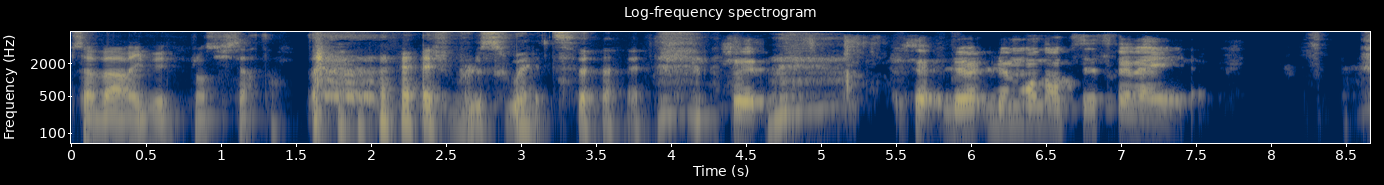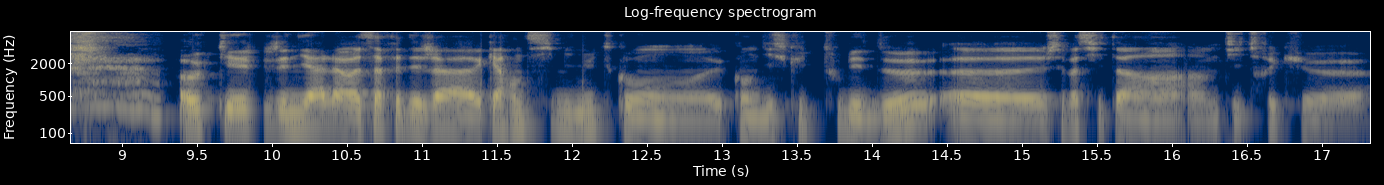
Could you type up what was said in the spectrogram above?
Ça va arriver, j'en suis certain. je vous le souhaite. le, monde entier se réveille ok, génial. Ça fait déjà 46 minutes qu'on discute tous les deux. Euh, je sais pas si tu as un, petit truc euh,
